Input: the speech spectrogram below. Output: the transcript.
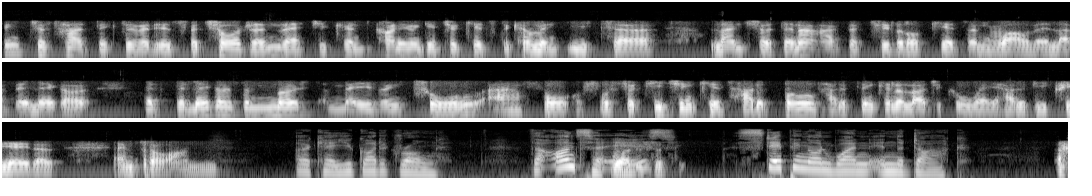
think just how addictive it is for children that you can, can't even get your kids to come and eat uh, lunch or dinner. I've got two little kids, and wow, they love their Lego. But the Lego is the most amazing tool uh, for, for, for teaching kids how to build, how to think in a logical way, how to be creative, and so on. Okay, you got it wrong. The answer is, is stepping on one in the dark.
